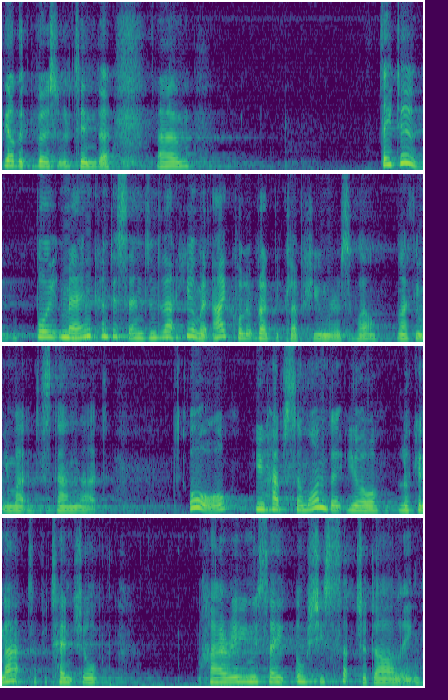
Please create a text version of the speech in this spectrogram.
the other version of Tinder. Um, they do. Boy, men can descend into that humour. I call it rugby club humour as well, and I think you might understand that. Or you have someone that you're looking at, a potential hiree, and you say, oh, she's such a darling.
